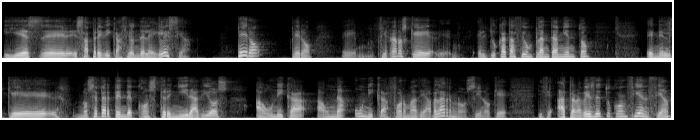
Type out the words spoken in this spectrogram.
Y es eh, esa predicación de la iglesia. Pero, pero, fijaros que el Yucat hace un planteamiento en el que no se pretende constreñir a Dios a, única, a una única forma de hablarnos, sino que dice, a través de tu conciencia,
